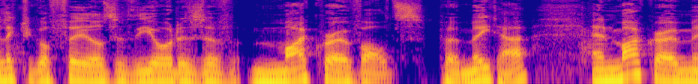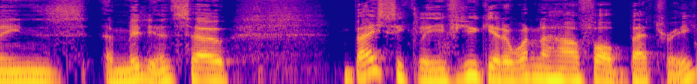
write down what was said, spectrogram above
electrical fields of the orders of microvolts per metre, and micro means a million. So basically, if you get a one and a half volt battery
